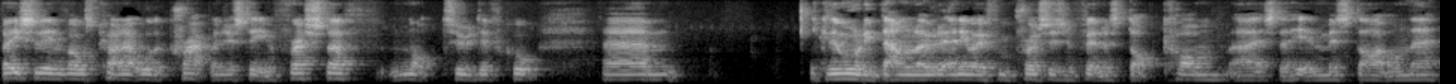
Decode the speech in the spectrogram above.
Basically involves cutting out all the crap and just eating fresh stuff. Not too difficult um, you can already download it anyway from procisionfitness.com uh, it's the hit and miss diet on there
